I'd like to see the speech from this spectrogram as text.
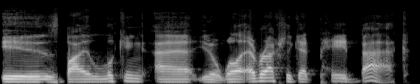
is by looking at, you know, will I ever actually get paid back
